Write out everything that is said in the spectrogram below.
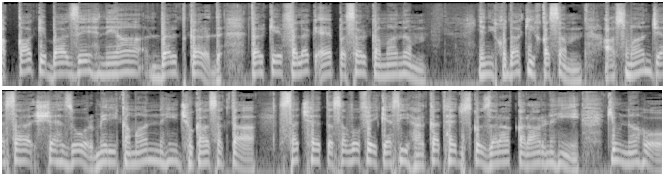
حقا کے باز نیا درد کرد۔ ترک فلک اے پسر کمانم۔ یعنی خدا کی قسم، آسمان جیسا شہ زور میری کمان نہیں جھکا سکتا۔ سچ ہے، تصوف ایک ایسی حرکت ہے جس کو ذرا قرار نہیں۔ کیوں نہ ہو،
